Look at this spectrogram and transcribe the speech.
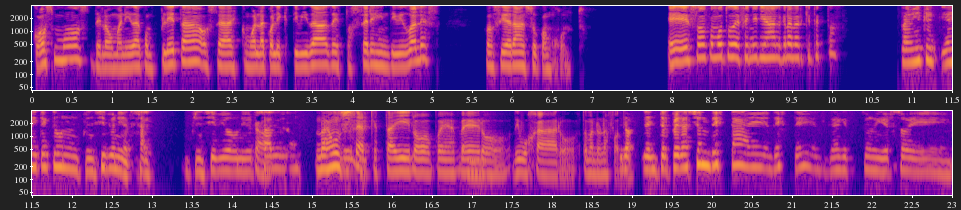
cosmos, de la humanidad completa, o sea, es como la colectividad de estos seres individuales considerada en su conjunto. ¿Es eso como tú definirías al gran arquitecto? Para mí el arquitecto es un principio universal un principio universal. No es un ser que está ahí, lo puedes ver mm. o dibujar o tomar una foto. la interpretación de esta, eh, de este, este universo es,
